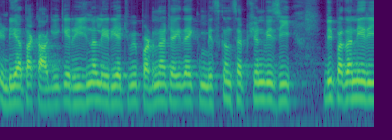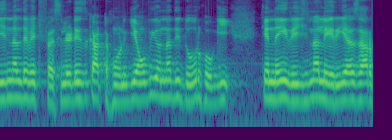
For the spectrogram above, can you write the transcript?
ਇੰਡੀਆ ਤੱਕ ਆ ਗਈ ਕਿ ਰੀਜਨਲ ਏਰੀਆ 'ਚ ਵੀ ਪੜ੍ਹਨਾ ਚਾਹੀਦਾ। ਇੱਕ ਮਿਸਕਨਸੈਪਸ਼ਨ ਵੀ ਸੀ ਵੀ ਪਤਾ ਨਹੀਂ ਰੀਜਨਲ ਦੇ ਵਿੱਚ ਫੈਸਿਲਿਟੀਜ਼ ਘੱਟ ਹੋਣਗੀਆਂ, ਉਹ ਵੀ ਉਹਨਾਂ ਦੀ ਦੂਰ ਹੋ ਗਈ ਕਿ ਨਹੀਂ regional areas are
